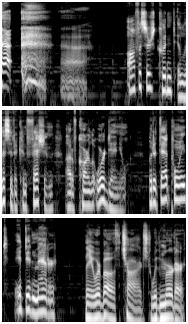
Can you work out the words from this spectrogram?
Ah. Officers couldn't elicit a confession out of Karla or Daniel, but at that point, it didn't matter. They were both charged with murder.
